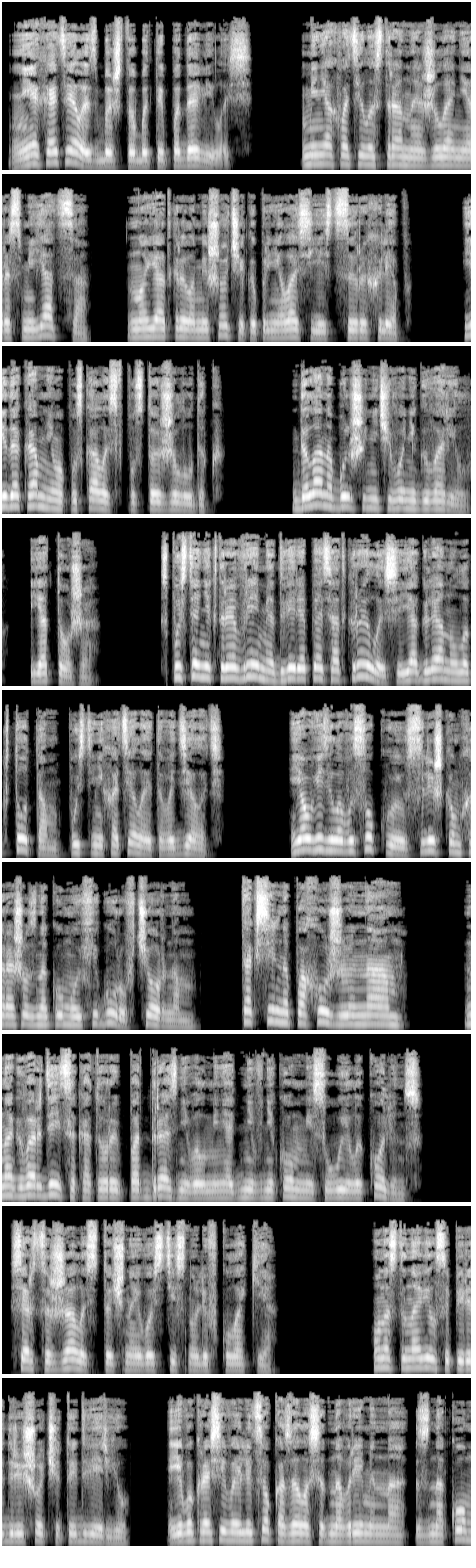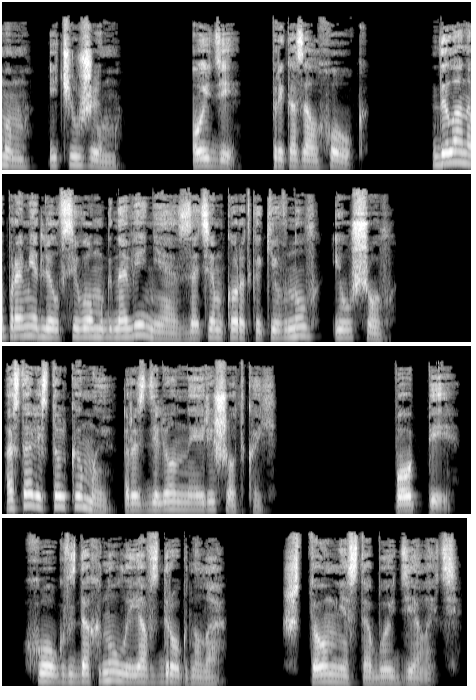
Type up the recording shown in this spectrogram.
Не хотелось бы, чтобы ты подавилась. Меня охватило странное желание рассмеяться, но я открыла мешочек и принялась есть сыр и хлеб. Еда камнем опускалась в пустой желудок. Делана больше ничего не говорил. Я тоже. Спустя некоторое время дверь опять открылась, и я глянула, кто там, пусть и не хотела этого делать. Я увидела высокую, слишком хорошо знакомую фигуру в черном, так сильно похожую на... на гвардейца, который поддразнивал меня дневником мисс Уиллы Коллинз. Сердце сжалось, точно его стиснули в кулаке. Он остановился перед решетчатой дверью. Его красивое лицо казалось одновременно знакомым и чужим. «Уйди», — приказал Хоук. Делана промедлил всего мгновение, затем коротко кивнул и ушел. Остались только мы, разделенные решеткой. Поппи. Хоук вздохнул, и я вздрогнула. Что мне с тобой делать?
